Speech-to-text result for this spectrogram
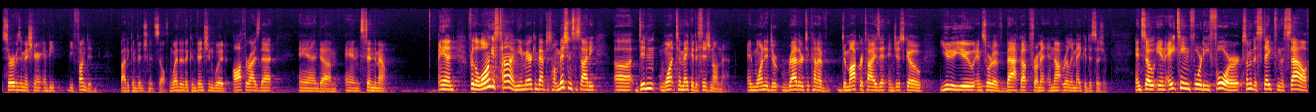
serve as a missionary and be, be funded by the convention itself, and whether the convention would authorize that and, um, and send them out. And for the longest time, the American Baptist Home Mission Society uh, didn't want to make a decision on that and wanted to rather to kind of democratize it and just go you do you and sort of back up from it and not really make a decision. And so in 1844, some of the states in the South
